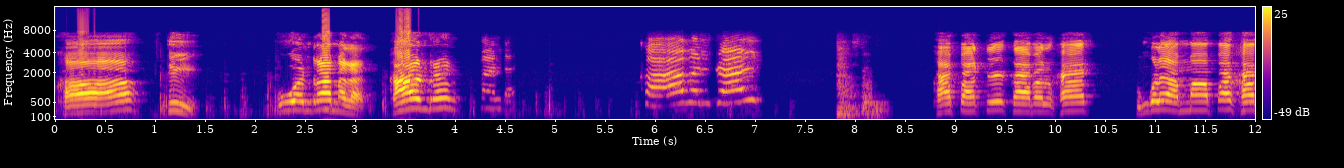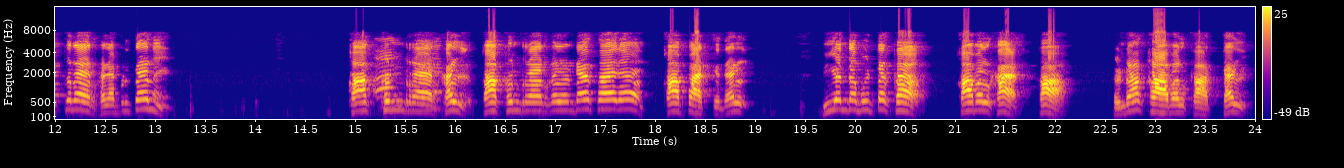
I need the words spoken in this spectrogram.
கா தி. பூ என்றா மலர். கா என்றால்? மலர். காவென்றால் காப்பாற்று காவல்கார் உங்களை அம்மா அப்பா காக்கிறார்கள். அப்படித்தானே? காக்கின்றார்கள். காக்கின்றார்கள் என்றால் காதான் காப்பாற்றுதல் நீ அந்த வீட்டை கா? காவல்கார். கா. என்றால் காவல் காத்தல்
